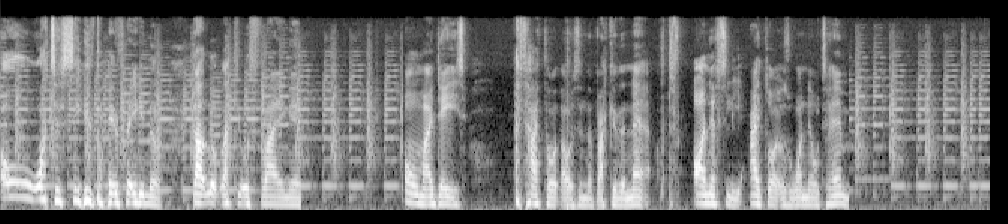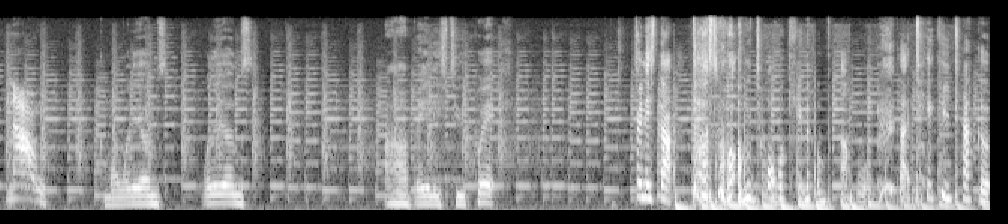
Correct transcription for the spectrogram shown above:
Oh, what a save by Reina. That looked like it was flying in. Oh my days. I, th I thought that was in the back of the net. Honestly, I thought it was 1-0 to him. Now! Come on, Williams. Williams. Ah, Bailey's too quick. Finish that. That's what I'm talking about. That tiki taka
